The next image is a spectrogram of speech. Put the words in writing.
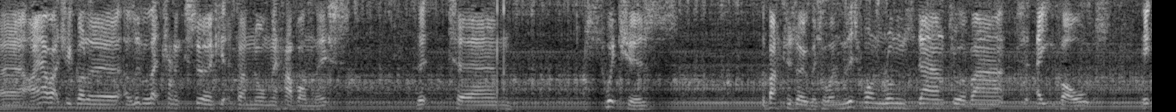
Uh, I have actually got a, a, little electronic circuit that I normally have on this that um, switches the batteries over. So when this one runs down to about 8 volts, it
